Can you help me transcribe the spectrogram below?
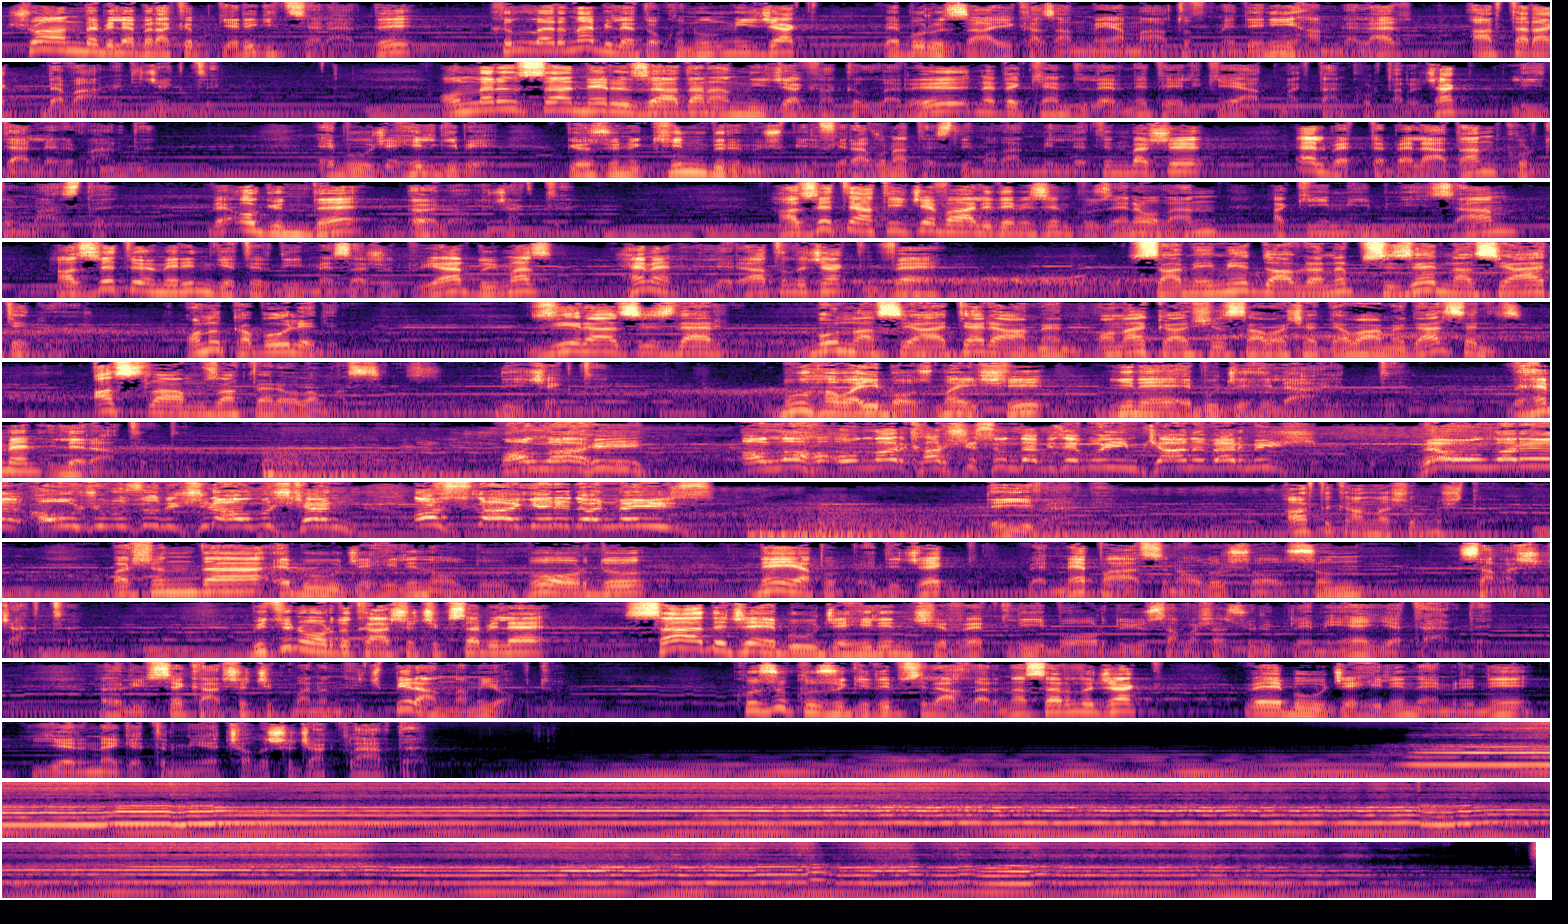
Şu anda bile bırakıp geri gitselerdi, kıllarına bile dokunulmayacak ve bu rızayı kazanmaya matuf medeni hamleler artarak devam edecekti. Onlarınsa ne rızadan anlayacak akılları ne de kendilerini tehlikeye atmaktan kurtaracak liderleri vardı. Ebu Cehil gibi gözünü kin bürümüş bir firavuna teslim olan milletin başı elbette beladan kurtulmazdı. Ve o günde öyle olacaktı. Hazreti Hatice validemizin kuzeni olan Hakim İbni Hizam, Hazreti Ömer'in getirdiği mesajı duyar duymaz hemen ileri atılacak ve Samimi davranıp size nasihat ediyor. Onu kabul edin. Zira sizler bu nasihate rağmen ona karşı savaşa devam ederseniz asla muzaffer olamazsınız. diyecekti. Bu havayı bozma işi yine Ebu Cehil'e aitti ve hemen ileri atıldı. Vallahi Allah onlar karşısında bize bu imkanı vermiş ve onları avucumuzun içine almışken asla geri dönmeyiz. deyiverdi. Artık anlaşılmıştı. Başında Ebu Cehil'in olduğu bu ordu ne yapıp edecek ve ne pahasına olursa olsun savaşacaktı. Bütün ordu karşı çıksa bile sadece Ebu Cehil'in şirretliği bu orduyu savaşa sürüklemeye yeterdi. Öyleyse karşı çıkmanın hiçbir anlamı yoktu. Kuzu kuzu gidip silahlarına sarılacak ve Ebu Cehil'in emrini yerine getirmeye çalışacaklardı.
